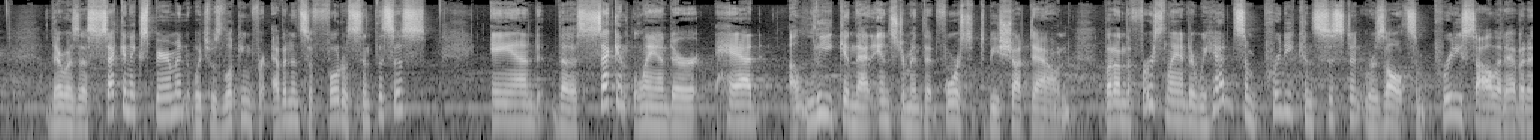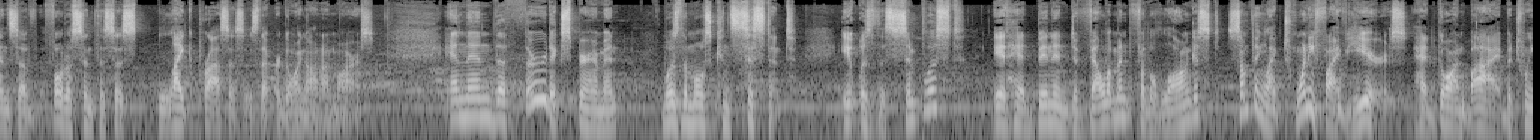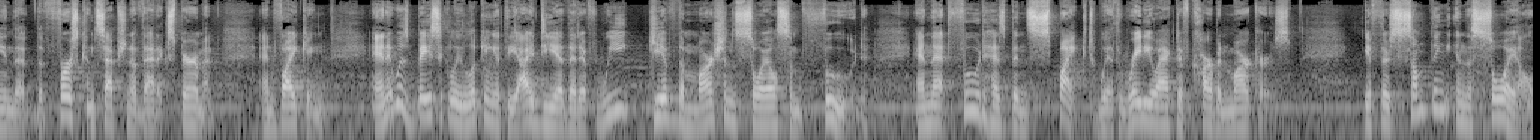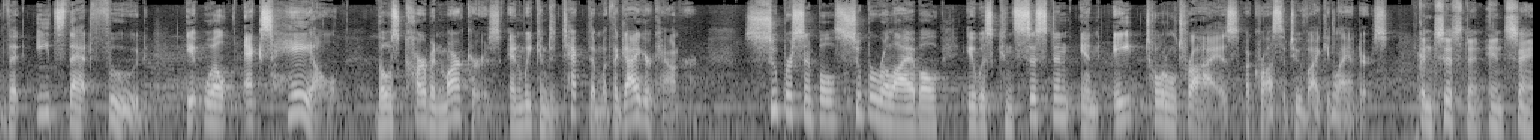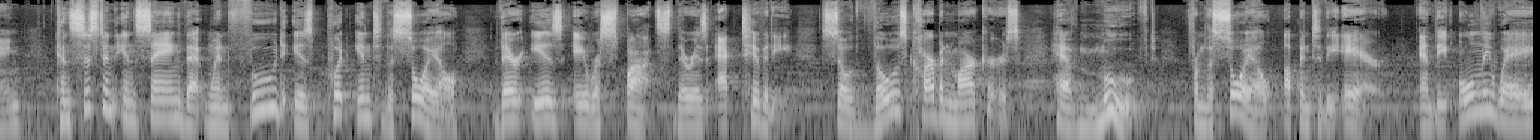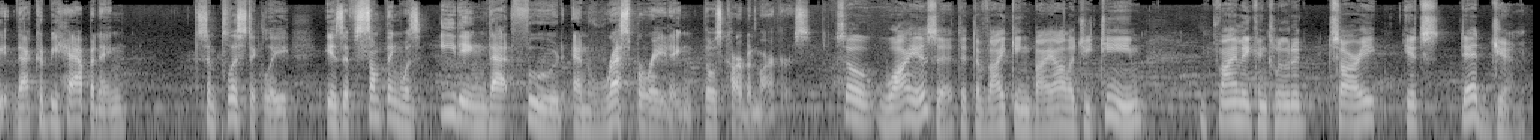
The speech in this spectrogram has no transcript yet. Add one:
There was a second experiment which was looking for evidence of photosynthesis, and the second lander had a leak in that instrument that forced it to be shut down. But on the first lander, we had some pretty consistent results, some pretty solid evidence of photosynthesis like processes that were going on on Mars. And then the third experiment was the most consistent. It was the simplest, it had been in development for the longest. Something like 25 years had gone by between the, the first conception of that experiment and Viking. And it was basically looking at the idea that if we give the Martian soil some food, and that food has been spiked with radioactive carbon markers, if there's something in the soil that eats that food, it will exhale those carbon markers, and we can detect them with the Geiger counter. Super simple, super reliable. It was consistent in eight total tries across the two Viking landers. Consistent in saying? Consistent in saying that when food is put into the soil, there is a response, there is activity. So those carbon markers have moved from the soil up into the air. And the only way that could be happening, simplistically, is if something was eating that food and respirating those carbon markers. So, why is it that the Viking biology team finally concluded sorry, it's dead, Jim?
